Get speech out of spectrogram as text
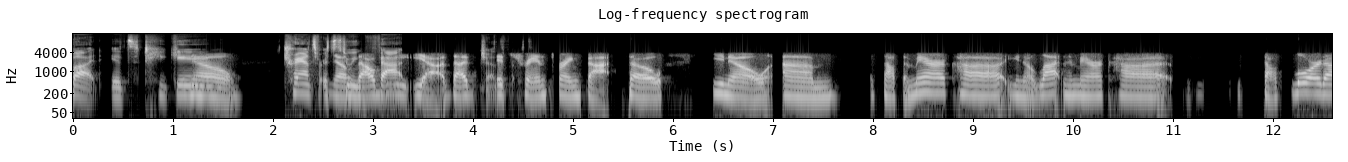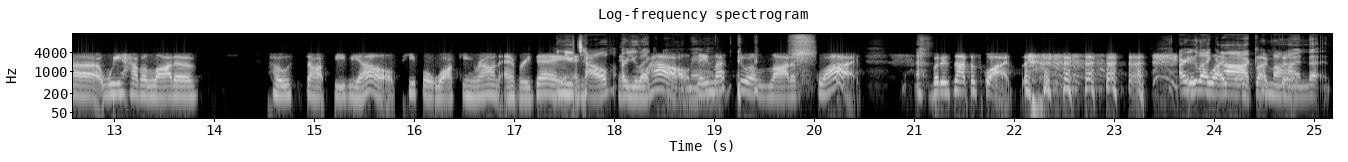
but it's taking no transfer. It's no, doing fat. Be, yeah, that it's transferring fat. So, you know, um, South America, you know, Latin America, South Florida, we have a lot of post-op BBL people walking around every day. Can you tell? Think, Are you like, wow, oh, they must do a lot of squats. but it's not the squats. Are you like, ah, come on? That,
